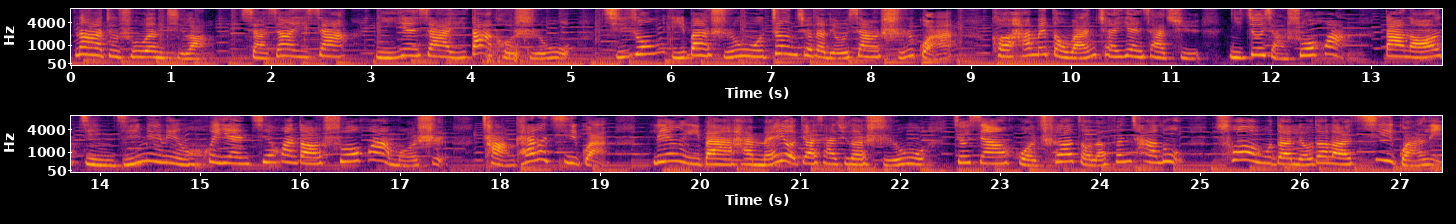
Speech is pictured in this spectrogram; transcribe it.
那就出问题了。想象一下，你咽下一大口食物。其中一半食物正确的流向食管，可还没等完全咽下去，你就想说话，大脑紧急命令会咽切换到说话模式，敞开了气管。另一半还没有掉下去的食物，就像火车走了分岔路，错误的流到了气管里，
